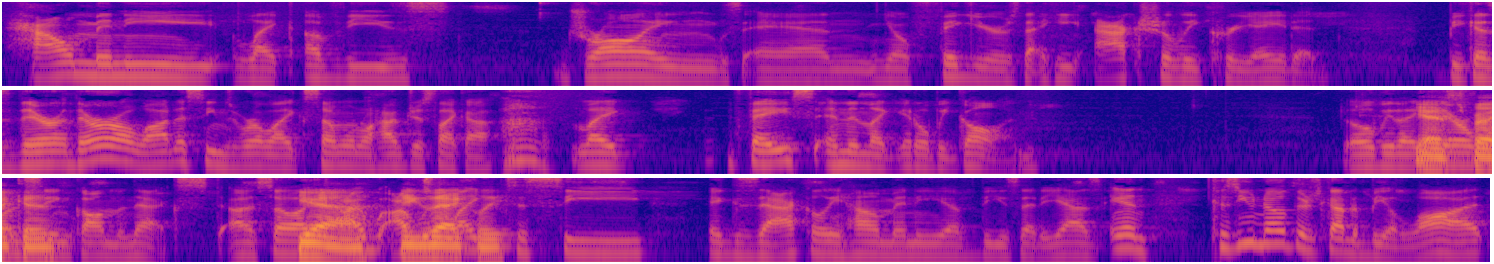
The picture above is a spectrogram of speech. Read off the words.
how many like of these drawings and you know figures that he actually created. Because there there are a lot of scenes where like someone will have just like a like face and then like it'll be gone. It'll be like Yeah, one a- gone the next. Uh, so like, Yeah, I, I would exactly. like to see exactly how many of these that he has and because you know there's got to be a lot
